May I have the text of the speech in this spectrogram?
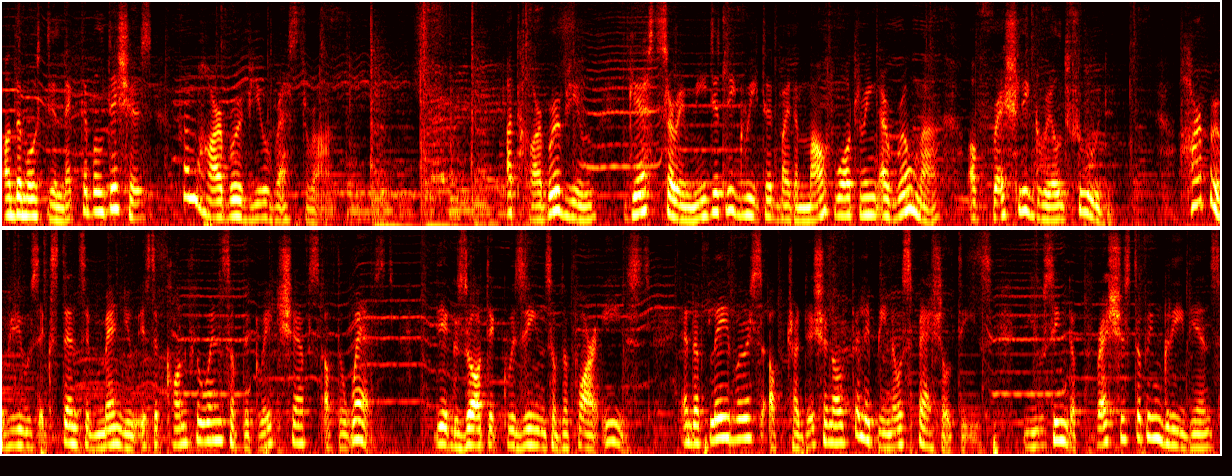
on the most delectable dishes from Harbor View Restaurant. At Harbor View, guests are immediately greeted by the mouth-watering aroma of freshly grilled food. Harbor View's extensive menu is the confluence of the great chefs of the West, the exotic cuisines of the Far East, and the flavors of traditional Filipino specialties, using the freshest of ingredients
